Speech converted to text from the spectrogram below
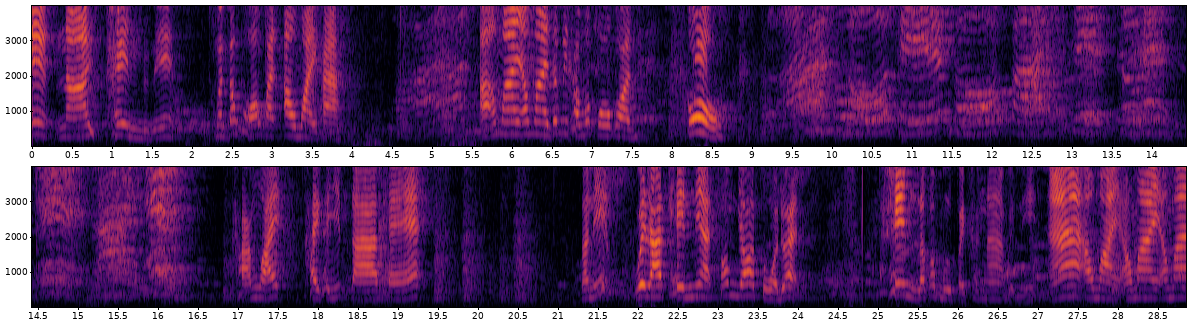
eight nine ten แบบนี้ มันต้องพร้อมกัน เอาใหม่ค่ะ เอาใหม่ เอาใหม่ต้องมีคำว่าโกก่อนโก One, two, three, four, five, six, seven, eight, nine, ten. ค้างไว้ ใครขยิบตาแพ้ ตอนนี้เวลาเทนเนี่ยต้องย่อตัวด้วย เทนแล้วก็มือไปข้างหน้าแบบนี้ อ่า เอาใหม่ เอาใหม่ เอาใหม่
